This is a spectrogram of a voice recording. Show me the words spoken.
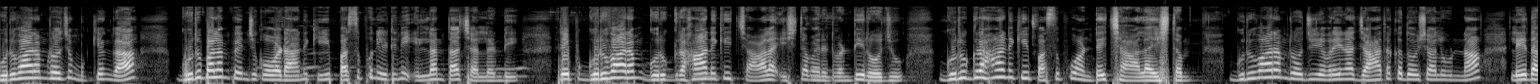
గురువారం రోజు ముఖ్యంగా గురుబలం పెంచుకోవడానికి పసుపు నీటిని ఇల్లంతా చల్లండి. రేపు గురువారం గురుగ్రహానికి చాలా ఇష్టమైనటువంటి రోజు. గురుగ్రహానికి పసుపు అంటే చాలా ఇష్టం. గురువారం రోజు ఎవరైనా జాతక దోషాలు ఉన్నా లేదా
